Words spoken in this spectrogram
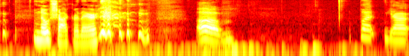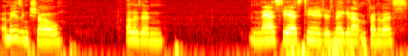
No shocker there. Um, But yeah, amazing show. Other than nasty ass teenagers making out in front of us.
